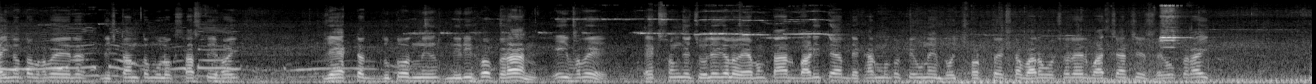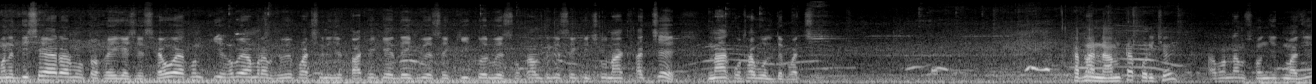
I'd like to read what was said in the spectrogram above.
আইনতভাবে দৃষ্টান্তমূলক শাস্তি হয় যে একটা দুটো নিরীহ প্রাণ এইভাবে একসঙ্গে চলে গেল এবং তার বাড়িতে আর দেখার মতো কেউ নেই। ওই ছোট্ট একটা বারো বছরের বাচ্চা আছে সেও প্রায় মানে দিশেহারার মতো হয়ে গেছে। সেও এখন কি হবে আমরা ভেবে পাচ্ছি না যে তাকে কে দেখবে সে কি করবে সকাল থেকে সে কিছু না খাচ্ছে না কথা বলতে পারছে। আপনার নামটা পরিচয়? আমার নাম সঞ্জিত মাঝি।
